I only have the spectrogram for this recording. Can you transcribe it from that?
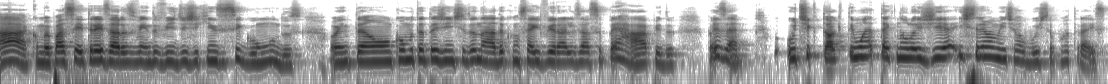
Ah, como eu passei três horas vendo vídeos de 15 segundos. Ou então, como tanta gente do nada consegue viralizar super rápido. Pois é, o TikTok tem uma tecnologia extremamente robusta por trás.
